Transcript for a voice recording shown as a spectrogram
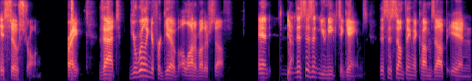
is so strong, right? That you're willing to forgive a lot of other stuff. And Yeah. this isn't unique to games. This is something that comes up in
